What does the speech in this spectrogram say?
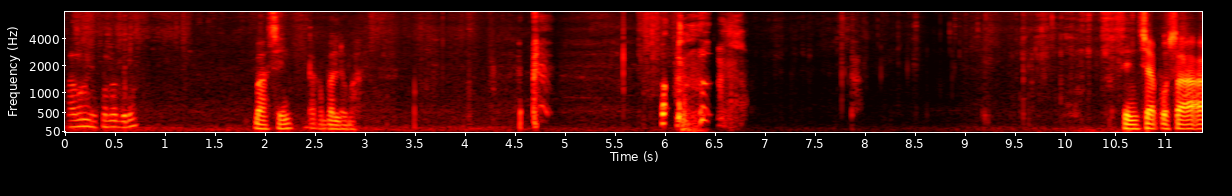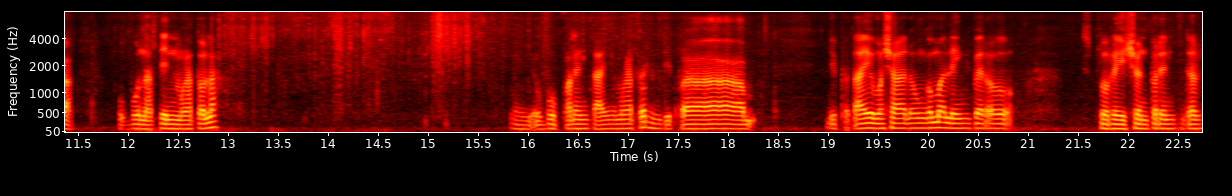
Ako rin sunod din. Basin, nakabalo ba? Sinsya po sa ubo natin mga tol ah. May ubo pa rin tayo mga tol. Hindi pa hindi pa tayo masyadong gumaling pero exploration pa rin tol.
